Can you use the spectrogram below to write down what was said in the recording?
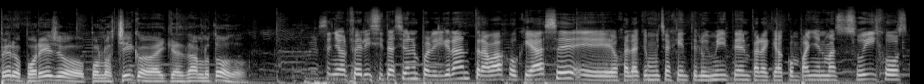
Pero por ello, por los chicos hay que darlo todo. señor, felicitaciones por el gran trabajo que hace. Eh, ojalá que mucha gente lo imiten para que acompañen más a sus hijos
